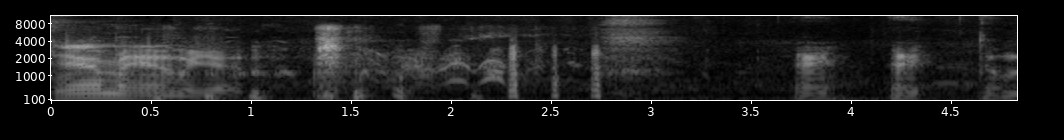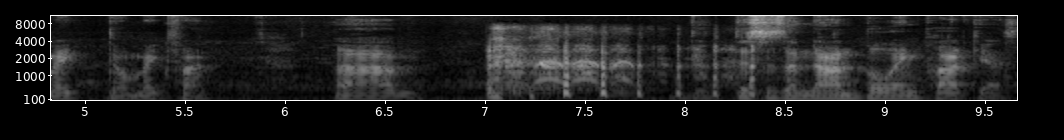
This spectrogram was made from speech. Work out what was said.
Tim Elliot. Hey, hey, don't make don't make fun. Um, this is a non-bullying podcast.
